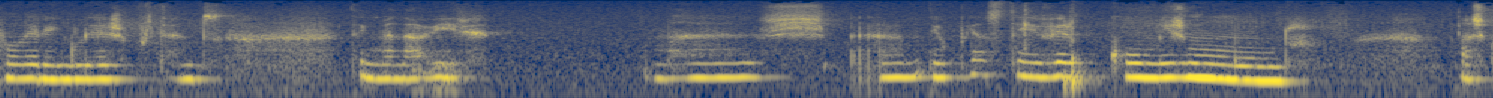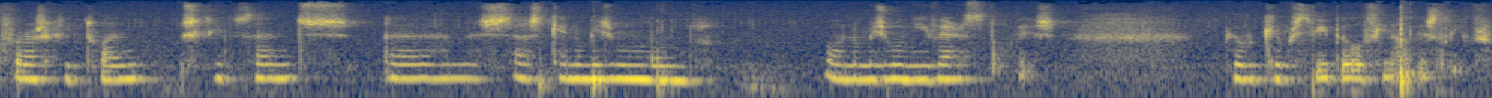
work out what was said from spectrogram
vou ler em inglês, portanto tenho que mandar vir. Mas uh, eu penso que tem a ver com o mesmo mundo acho que foram escrito an escritos antes, uh, mas acho que é no mesmo mundo, ou no mesmo universo, talvez, pelo que eu percebi pelo final deste livro.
